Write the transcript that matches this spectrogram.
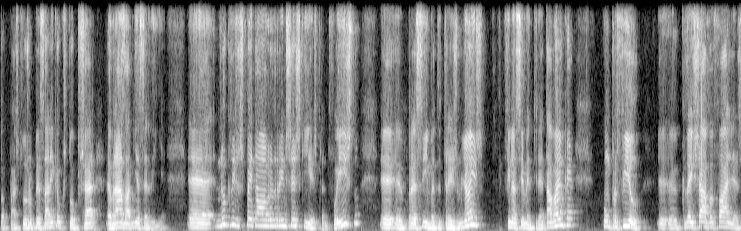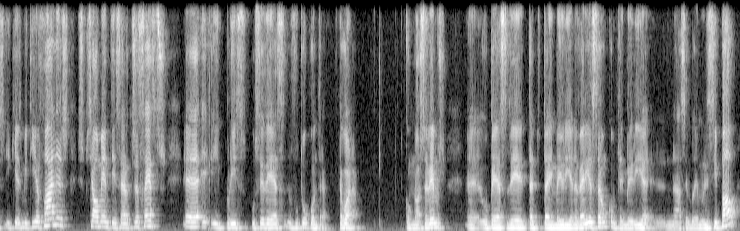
para, as pessoas não pensarem que eu estou a puxar a brasa à minha sardinha. No que diz respeito à obra de Rinos Sansquias, portanto, foi isto, para cima de 3 milhões, financiamento direto à banca, um perfil que deixava falhas e que admitia falhas, especialmente em certos acessos, e por isso o CDS votou contra. Agora, como nós sabemos, o PSD tanto tem maioria na variação como tem maioria na Assembleia Municipal.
